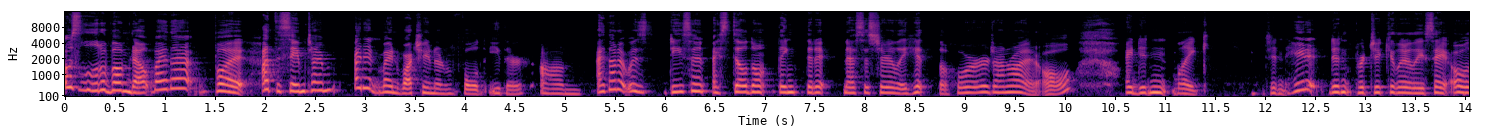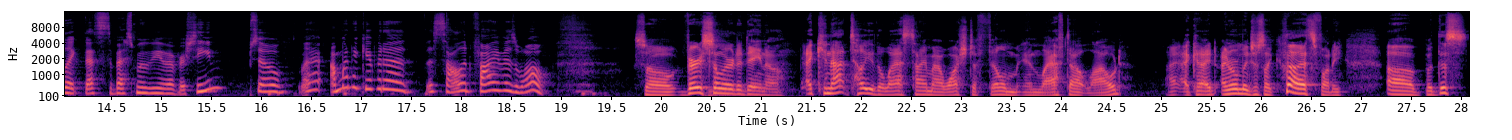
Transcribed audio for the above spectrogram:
I was a little bummed out by that, but at the same time, I didn't mind watching it unfold either. Um, I thought it was decent. I still don't think that it necessarily hit the horror genre at all. I didn't like, didn't hate it. Didn't particularly say, "Oh, like that's the best movie I've ever seen." So I- I'm gonna give it a, a solid five as well. So very similar to Dana. I cannot tell you the last time I watched a film and laughed out loud. I I, I normally just like, that's funny. Uh, but this,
